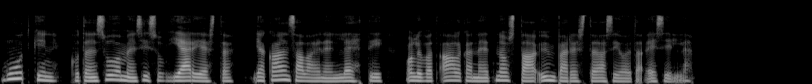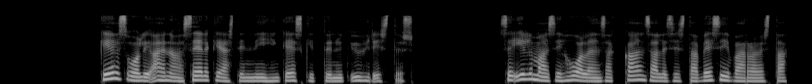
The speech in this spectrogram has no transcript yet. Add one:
Muutkin, kuten Suomen sisujärjestö ja kansalainen lehti, olivat alkaneet nostaa ympäristöasioita esille. Kelsu oli ainoa selkeästi niihin keskittynyt yhdistys. Se ilmaisi huolensa kansallisista vesivaroista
